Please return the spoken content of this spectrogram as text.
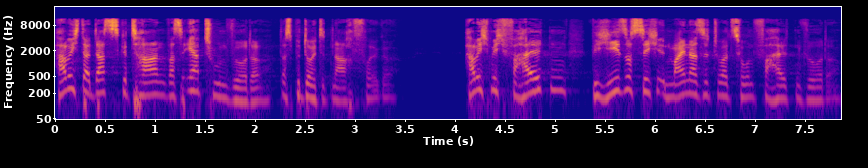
habe ich da das getan, was er tun würde? Das bedeutet Nachfolge. Habe ich mich verhalten, wie Jesus sich in meiner Situation verhalten würde?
